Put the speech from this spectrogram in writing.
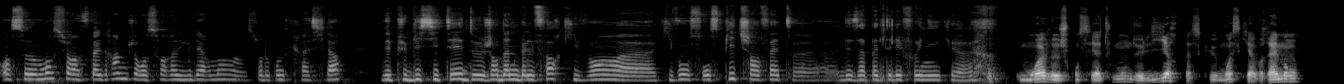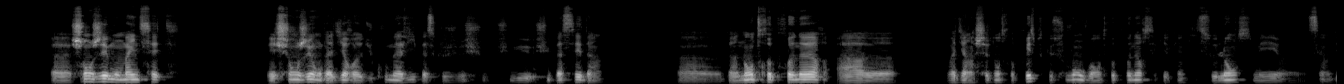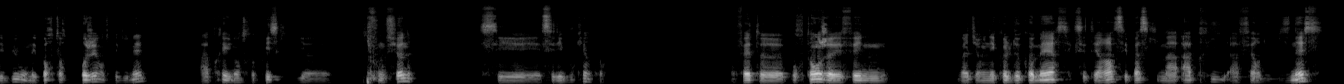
En ce moment, sur Instagram, je reçois régulièrement euh, sur le compte Créacilla des publicités de Jordan Belfort qui vend, euh, qui vend son speech, en fait, euh, des appels téléphoniques. Moi, je, conseille à tout le monde de lire parce que moi, ce qui a vraiment changé mon mindset et changé, on va dire, du coup, ma vie, parce que je, je suis passé d'un d'un entrepreneur à, on va dire, un chef d'entreprise, parce que souvent, on voit entrepreneur, c'est quelqu'un qui se lance, mais c'est un début, on est porteur de projet, entre guillemets après une entreprise qui, euh, qui fonctionne, c'est des bouquins, quoi. En fait, euh, pourtant, j'avais fait une, on va dire une école de commerce, etc. C'est pas ce qui m'a appris à faire du business.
